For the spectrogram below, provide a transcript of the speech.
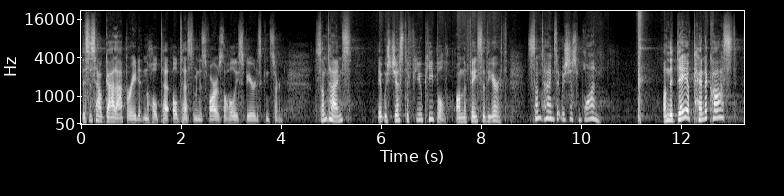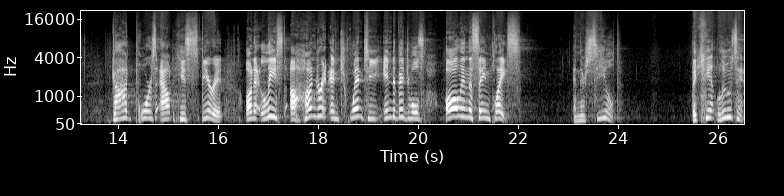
This is how God operated in the whole Old Testament as far as the Holy Spirit is concerned. Sometimes it was just a few people on the face of the earth, sometimes it was just one. On the day of Pentecost, God pours out his Spirit on at least 120 individuals all in the same place. And they're sealed. They can't lose it.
